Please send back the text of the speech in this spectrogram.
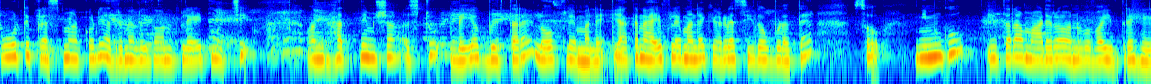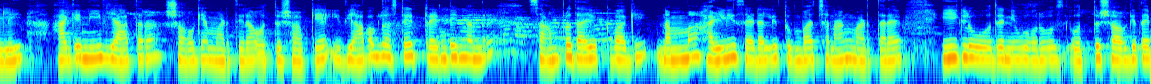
ಪೂರ್ತಿ ಪ್ರೆಸ್ ಮಾಡ್ಕೊಂಡು ಅದ್ರ ಮೇಲೆ ಈಗ ಒಂದು ಪ್ಲೇಟ್ ಮುಚ್ಚಿ ಒಂದು ಹತ್ತು ನಿಮಿಷ ಅಷ್ಟು ಬೇಯೋಕೆ ಬಿಡ್ತಾರೆ ಲೋ ಫ್ಲೇಮಲ್ಲೇ ಯಾಕಂದರೆ ಹೈ ಫ್ಲೇಮಲ್ಲೇ ಕೆಳಗಡೆ ಸೀದೋಗಿಬಿಡುತ್ತೆ. ಸೊ ನಿಮಗೂ ಈ ಥರ ಮಾಡಿರೋ ಅನುಭವ ಇದ್ದರೆ ಹೇಳಿ. ಹಾಗೆ ನೀವು ಯಾವ ಥರ ಶಾವಿಗೆ ಮಾಡ್ತೀರಾ ಒತ್ತು ಶಾವಿಗೆ ಇದು ಯಾವಾಗಲೂ ಅಷ್ಟೇ ಟ್ರೆಂಡಿಂಗ್ ಅಂದರೆ ಸಾಂಪ್ರದಾಯಿಕವಾಗಿ ನಮ್ಮ ಹಳ್ಳಿ ಸೈಡಲ್ಲಿ ತುಂಬ ಚೆನ್ನಾಗಿ ಮಾಡ್ತಾರೆ. ಈಗಲೂ ಹೋದರೆ ನೀವು ಅವರು ಒತ್ತು ಶಾವಿಗೆ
